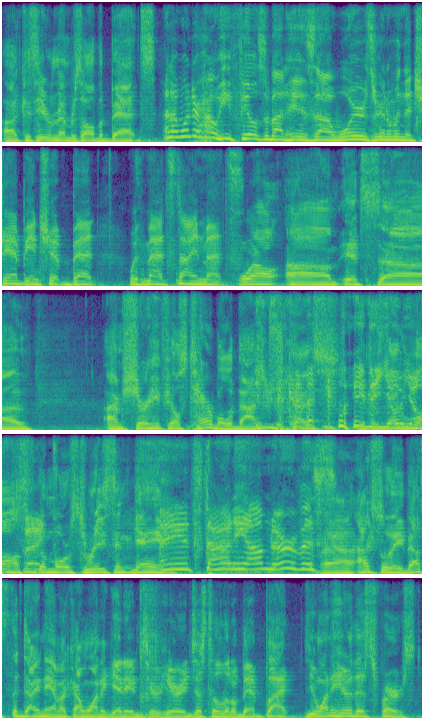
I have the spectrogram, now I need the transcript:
because he remembers all the bets. And I wonder how he feels about his uh, Warriors are going to win the championship bet with Matt Steinmetz. Well, um, it's. Uh, I'm sure he feels terrible about it because, Exactly, the because they yo-yo lost effect. the most recent game. And Steiny, I'm nervous. Uh, actually, that's the dynamic I want to get into here in just a little bit. But do you want to hear this first?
